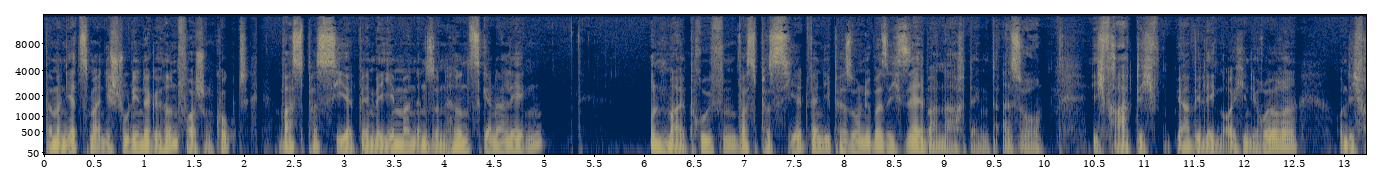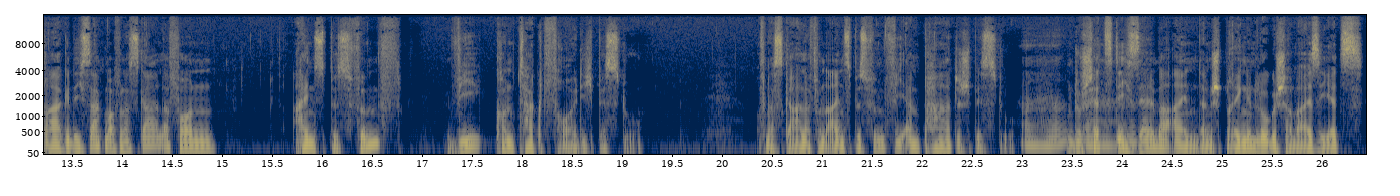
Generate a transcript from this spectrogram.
wenn man jetzt mal in die Studien der Gehirnforschung guckt, was passiert, wenn wir jemanden in so einen Hirnscanner legen und mal prüfen, was passiert, wenn die Person über sich selber nachdenkt. Also, ich frage dich, ja, wir legen euch in die Röhre und ich frage dich, sag mal auf einer Skala von eins bis fünf, wie kontaktfreudig bist du? Auf einer Skala von eins bis fünf, wie empathisch bist du? und du schätzt dich selber ein, dann springen logischerweise jetzt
